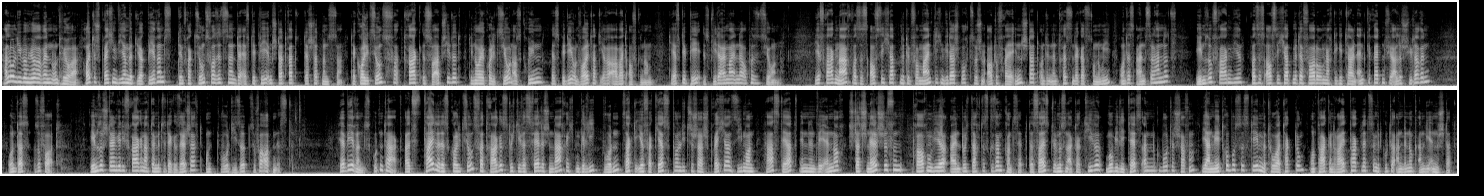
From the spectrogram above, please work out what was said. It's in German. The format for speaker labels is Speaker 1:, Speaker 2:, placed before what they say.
Speaker 1: Hallo liebe Hörerinnen und Hörer. Heute sprechen wir mit Jörg Behrens, dem Fraktionsvorsitzenden der FDP im Stadtrat der Stadt Münster. Der Koalitionsvertrag ist verabschiedet. Die neue Koalition aus Grünen, SPD und Volt hat ihre Arbeit aufgenommen. Die FDP ist wieder einmal in der Opposition. Wir fragen nach, was es auf sich hat mit dem vermeintlichen Widerspruch zwischen autofreier Innenstadt und den Interessen der Gastronomie und des Einzelhandels. Ebenso fragen wir, was es auf sich hat mit der Forderung nach digitalen Endgeräten für alle Schülerinnen und das sofort. Ebenso stellen wir die Frage nach der Mitte der Gesellschaft und wo diese zu verorten ist. Herr Behrens, guten Tag. Als Teile des Koalitionsvertrages durch die westfälischen Nachrichten geleakt wurden, sagte Ihr verkehrspolitischer Sprecher Simon Haastert in den WN noch, statt Schnellschüssen brauchen wir ein durchdachtes Gesamtkonzept. Das heißt, wir müssen attraktive Mobilitätsangebote schaffen, wie ein Metrobussystem mit hoher Taktung und Park-and-Ride-Parkplätze mit guter Anbindung an die Innenstadt.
